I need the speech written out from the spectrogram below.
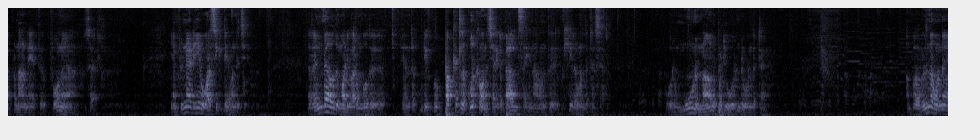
அப்போ நான் நேற்று போனேன் சார் என் பின்னாடியே உரசிக்கிட்டே வந்துச்சு. ரெண்டாவது மாடி வரும்போது என் இப்படி பக்கத்தில் குறுக்க வந்துச்சு. எனக்கு பேலன்ஸ் ஆகி நான் வந்து கீழே விழுந்துட்டேன் சார் ஒரு மூணு நாலு படி உருண்டு விழுந்துட்டேன். அப்போ விழுந்த உடனே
